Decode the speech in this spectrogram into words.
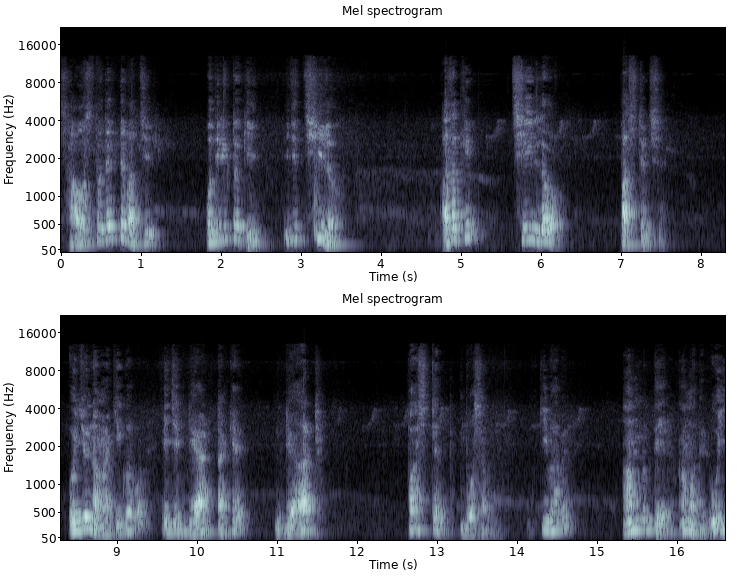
সাহস তো দেখতে পাচ্ছি, অতিরিক্ত কি? এই যে ছিল। অর্থাৎ কি? ছিল পাস্ট টেন্সে ওই জন্য আমরা কি করব? এই যে ডেয়ারটাকে ডেয়ার পাস্টে বসাবো। কীভাবে? আমাদের আমাদের we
